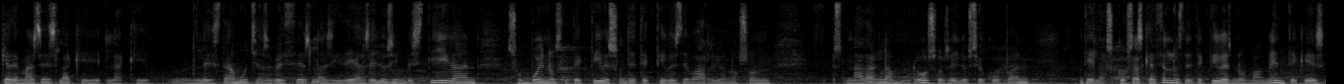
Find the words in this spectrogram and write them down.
que además es la que, la que les da muchas veces las ideas. Ellos investigan, son buenos detectives, son detectives de barrio, no son nada glamurosos, ellos se ocupan de las cosas que hacen los detectives normalmente, que es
